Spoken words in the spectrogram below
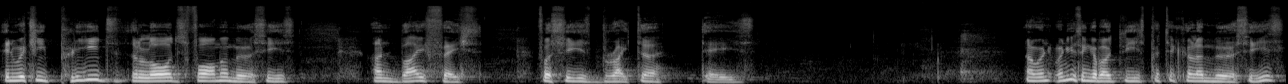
in which he pleads the Lord's former mercies and by faith foresees brighter days. Now, when, when you think about these particular mercies,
